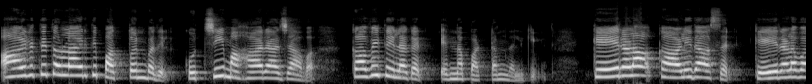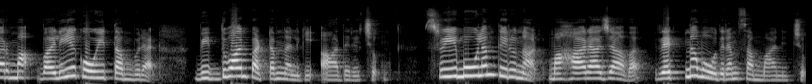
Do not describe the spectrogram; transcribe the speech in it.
ആയിരത്തി തൊള്ളായിരത്തി പത്തൊൻപതിൽ കൊച്ചി മഹാരാജാവ് കവിതിലകൻ എന്ന പട്ടം നൽകി. കേരള കാളിദാസൻ കേരളവർമ്മ വലിയ കോയിത്തമ്പുരാൻ വിദ്വാൻ പട്ടം നൽകി ആദരിച്ചു. ശ്രീമൂലം തിരുനാൾ മഹാരാജാവ് രത്നമോതിരം സമ്മാനിച്ചു.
